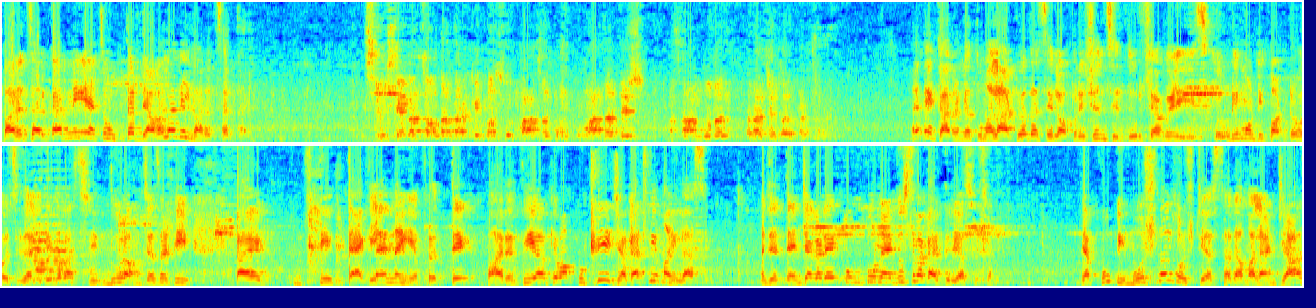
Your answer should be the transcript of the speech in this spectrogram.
भारत सरकारने याचं उत्तर द्यावं लागेल भारत सरकार. शिवसेना चौदा तारखेपासून माझा माझा देश असं आंदोलन राज्यभर करणार आहे. नाही नाही कारण का तुम्हाला आठवत असेल ऑपरेशन सिंदूरच्या वेळेस केवढी मोठी कॉन्ट्रोवर्सी झाली. ते बघा सिंदूर आमच्यासाठी काय ती टॅगलाईन नाहीये. प्रत्येक भारतीय किंवा कुठलीही जगातली महिला असेल म्हणजे त्यांच्याकडे कुंकू नाही दुसरं काहीतरी असू शकतं. त्या खूप इमोशनल गोष्टी असतात आम्हाला. आणि ज्या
